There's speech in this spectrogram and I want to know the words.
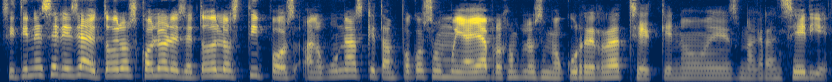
Si tienes series ya de todos los colores, de todos los tipos, algunas que tampoco son muy allá, por ejemplo, se me ocurre Ratchet, que no es una gran serie,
